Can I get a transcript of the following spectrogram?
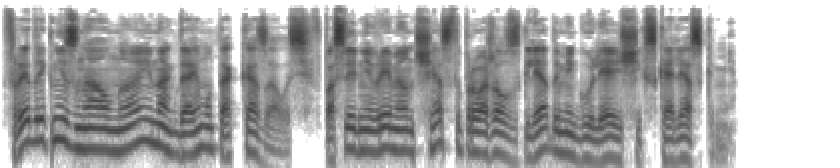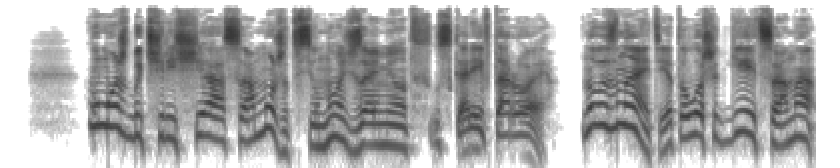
Фредерик не знал, но иногда ему так казалось. В последнее время он часто провожал взглядами гуляющих с колясками. «Ну, может быть, через час, а может, всю ночь займет. Скорее, второе. Ну, вы знаете, эта лошадь Гейтса, она...»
